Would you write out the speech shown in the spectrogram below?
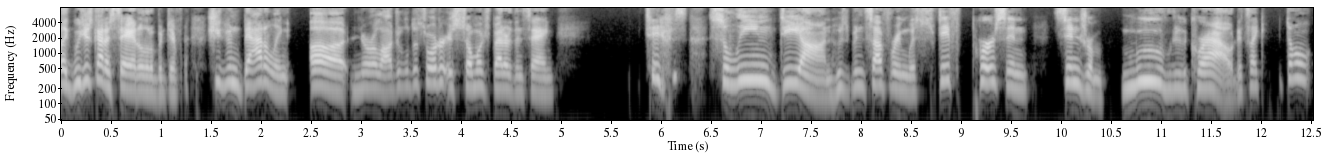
like. We just got to say it a little bit different. She's been battling a neurological disorder is so much better than saying Celine Dion, who's been suffering with stiff person syndrome, moved the crowd. It's like don't.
